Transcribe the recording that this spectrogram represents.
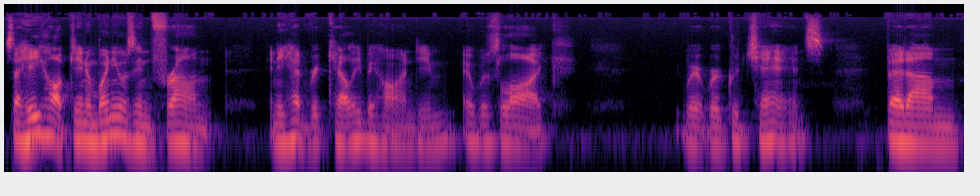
so he hopped in, and when he was in front and he had Rick Kelly behind him, it was like we're, we're a good chance. But um,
